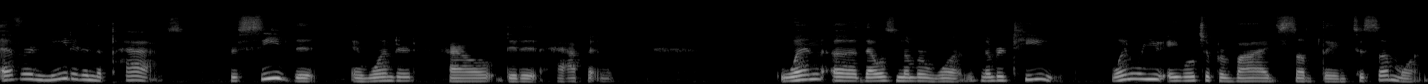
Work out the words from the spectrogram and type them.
ever needed in the past, received it, and wondered how did it happen? When uh that was number 1. Number 2. When were you able to provide something to someone?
